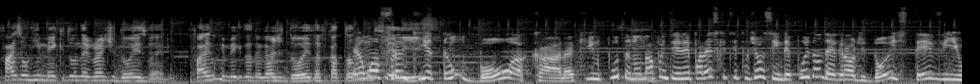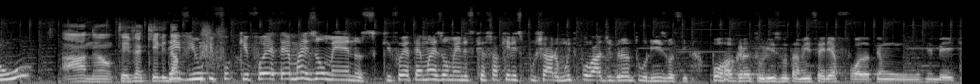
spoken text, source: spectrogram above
faz um remake do Underground 2, velho. Faz um remake do Underground 2, vai ficar todo é mundo feliz. É uma franquia tão boa, cara, que, puta, não dá pra entender. Parece que, tipo, tipo assim, depois do Underground 2, teve um ah, não, teve aquele Teve da... um que foi, que foi até mais ou menos, que foi até mais ou menos, que é só que eles puxaram muito pro lado de Gran Turismo, assim. Porra, Gran Turismo também seria foda ter um remake.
